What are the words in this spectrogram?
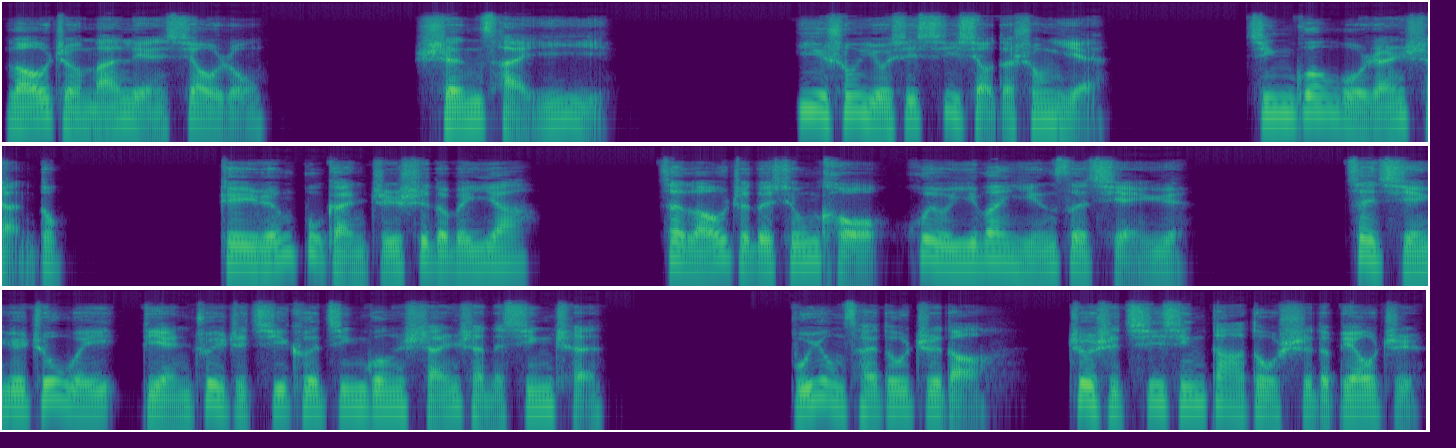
老者满脸笑容，神采奕奕，一双有些细小的双眼，金光偶然闪动，给人不敢直视的威压。在老者的胸口会有一弯银色浅月，在浅月周围点缀着七颗金光闪闪的星辰，不用猜都知道这是七星大斗士的标志。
